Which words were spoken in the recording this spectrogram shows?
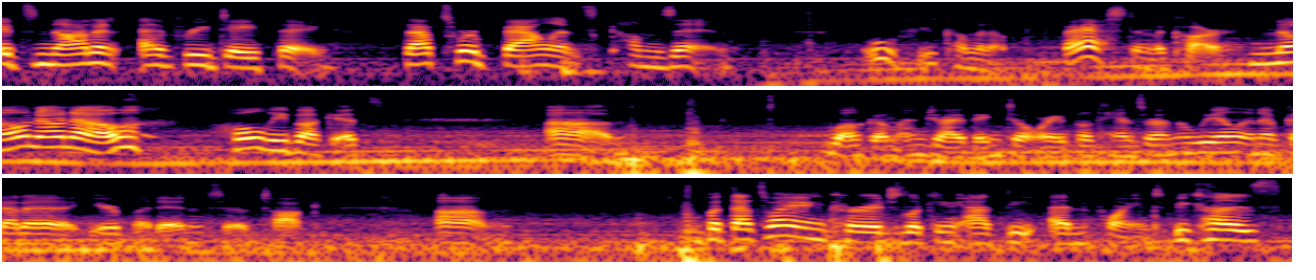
it's not an everyday thing. That's where balance comes in. Oof, you coming up fast in the car. No, no, no. Holy buckets. Um, welcome. I'm driving. Don't worry. Both hands are on the wheel, and I've got a earbud in to talk. Um, but that's why I encourage looking at the end point because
